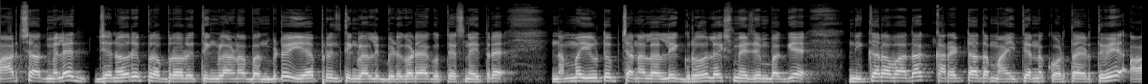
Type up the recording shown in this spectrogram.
ಮಾರ್ಚ್ ಆದಮೇಲೆ ಜನವರಿ, ಫೆಬ್ರವರಿ ತಿಂಗಳ ಹಣ ಬಂದುಬಿಟ್ಟು ಏಪ್ರಿಲ್ ತಿಂಗಳಲ್ಲಿ ಬಿಡುಗಡೆ ಆಗುತ್ತೆ. ಸ್ನೇಹಿತರೆ, ನಮ್ಮ ಯೂಟ್ಯೂಬ್ ಚಾನಲಲ್ಲಿ ಗೃಹಲಕ್ಷ್ಮಿ ಜಿಮ್ ಬಗ್ಗೆ ನಿಖರವಾದ, ಕರೆಕ್ಟಾದ ಮಾಹಿತಿಯನ್ನು ಕೊಡ್ತಾ ಇರ್ತೀವಿ. ಆ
